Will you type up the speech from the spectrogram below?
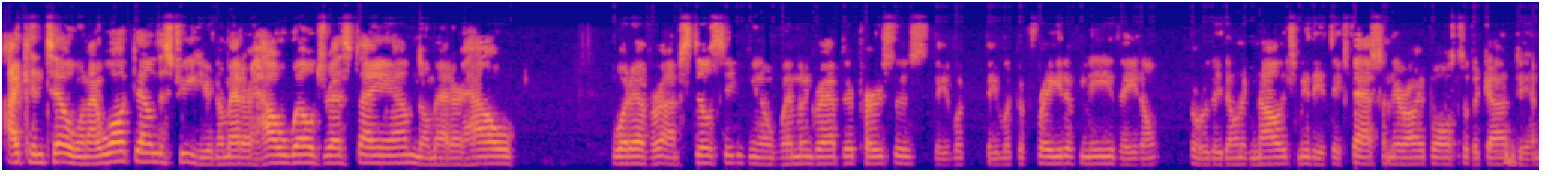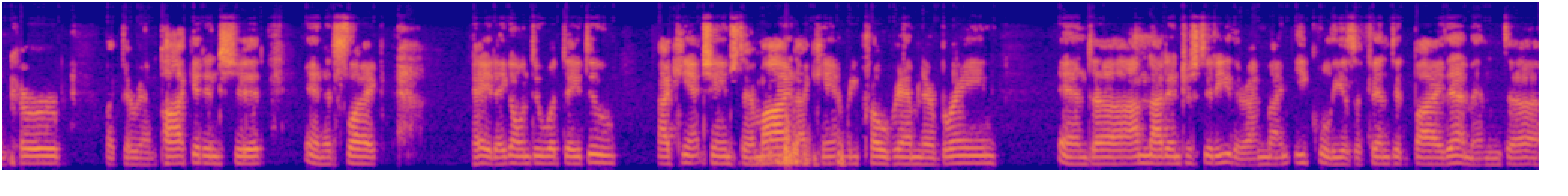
I can tell when I walk down the street here, no matter how well dressed I am, no matter how whatever, I'm still seeing, you know, women grab their purses. They look, they look afraid of me. They don't, or they don't acknowledge me. They, they fasten their eyeballs to the goddamn curb, like they're in pocket and shit. And it's like, hey, they gonna do what they do. I can't change their mind. I can't reprogram their brain. And uh, I'm not interested either. I'm, I'm equally as offended by them and uh,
